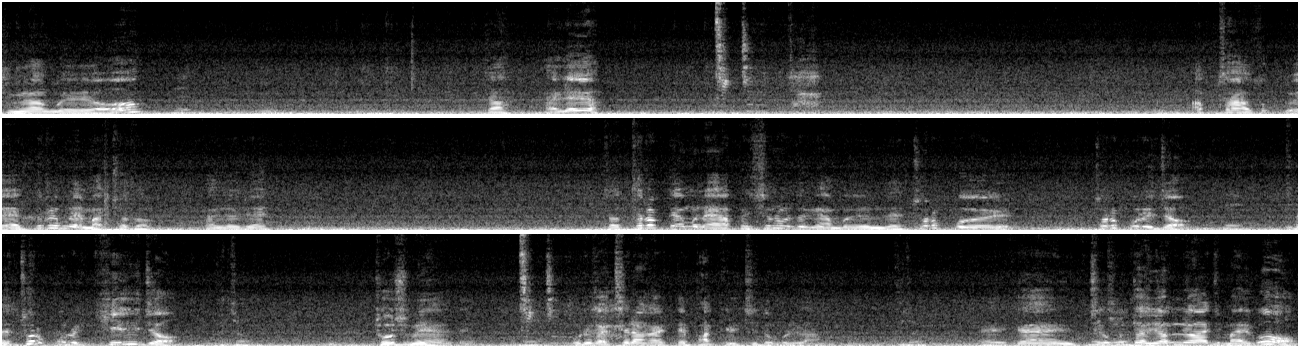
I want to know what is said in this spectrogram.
중요한 거예요. 네 자, 달려요. 직진입니다. 앞차 속도의 흐름에 맞춰서 달려줘요. 저 트럭 때문에 앞에 신호등이 안 보이는데 초록불, 초록불이죠? 네 근데 초록불이 길죠? 그쵸 조심해야 돼. 우리가 지나갈 때 바뀔지도 몰라. 그죠 예, 그냥 지금부터 염려하지 말고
